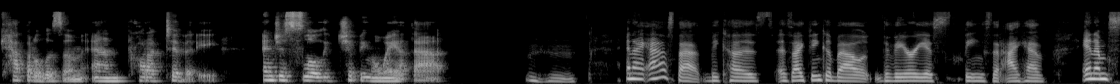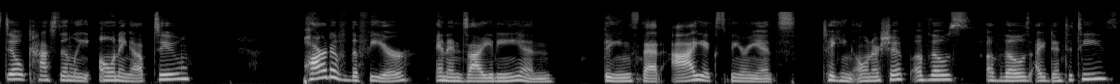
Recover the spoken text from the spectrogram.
capitalism and productivity and just slowly chipping away at that. Mm-hmm. And I ask that because as I think about the various things that I have, and I'm still constantly owning up to, part of the fear and anxiety and things that I experience taking ownership of those of those identities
